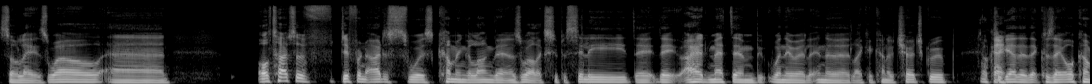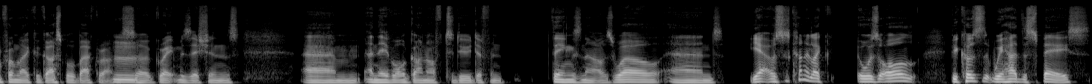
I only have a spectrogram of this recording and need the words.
Soulé as well, and all types of different artists was coming along there as well. Like Super Silly, they they I had met them when they were in the like a kind of church group Okay. together because they all come from like a gospel background. Mm. So great musicians, um, and they've all gone off to do different things now as well. And yeah, it was just kind of like it was all because we had the space.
